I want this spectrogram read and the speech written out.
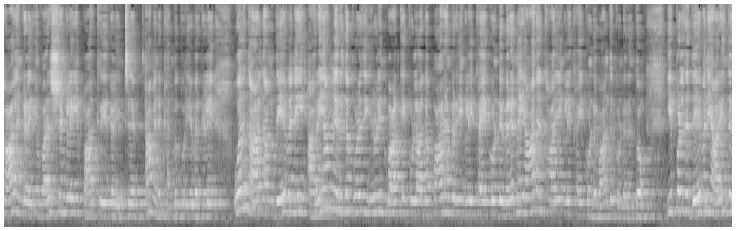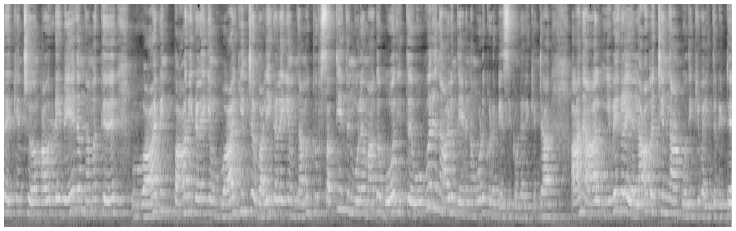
காலங்களையும் வருஷங்களையும் பார்க்கிறீர்கள் என்று. நாம் எனக்கு அன்புக்குரியவர்களே ஒரு நாள் நாம் தேவனை அறியாமல் இருந்த பொழுது இருளின் வாழ்க்கைக்குள்ளாக பாரம்பரியங்களை கை கொண்டு வெறுமையான காரியங்களை கை கொண்டு வாழ்ந்து கொண்டிருந்தோம். இப்பொழுது தேவனை அறிந்திருக்கின்றோம். அவருடைய வேதம் நமக்கு வாழ்வின் பாதைகளையும் வாழ்கின்ற வழிகளையும் நமக்கு சத்தியத்தின் மூலமாக போதித்து ஒவ்வொரு நாளும் தேவன் நம்மோடு கூட பேசிக் கொண்டிருக்கின்றார். ஆனால் இவைகளை எல்லாவற்றையும் நாம் ஒதுக்கி வைத்துவிட்டு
